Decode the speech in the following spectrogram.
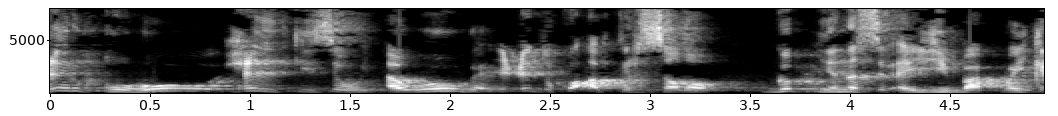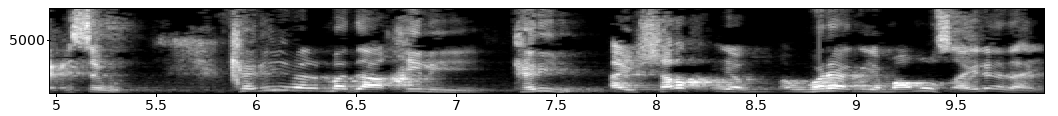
cirquhu xididkiisa wey awowga iyo ku abtirsado gob iyo nasab ay yihiin bay kicisa wey kariim almadaakhili kariim ay sharaf iyo wanaag iyo maamuus ay leedahay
